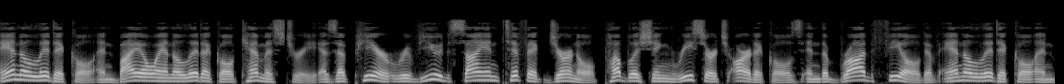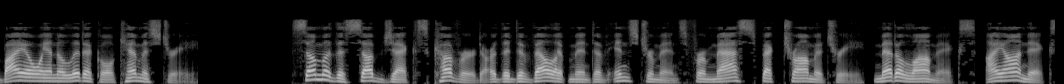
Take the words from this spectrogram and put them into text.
Analytical and Bioanalytical Chemistry is a peer-reviewed scientific journal publishing research articles in the broad field of analytical and bioanalytical chemistry. Some of the subjects covered are the development of instruments for mass spectrometry, metallomics, ionics,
